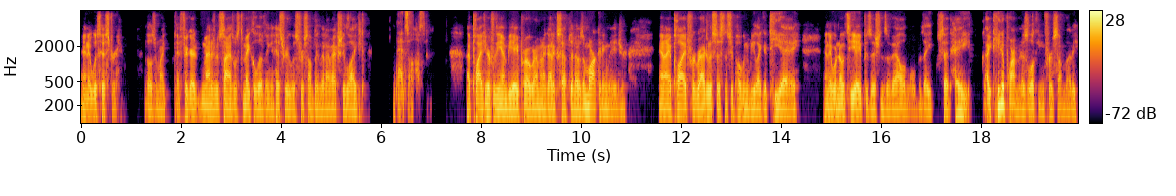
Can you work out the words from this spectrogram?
and it was history. Those are my. I figured management science was to make a living, and history was for something that I actually liked. That's awesome. I applied here for the MBA program, and I got accepted. I was a marketing major, and I applied for graduate assistantship, hoping to be like a TA. And there were no TA positions available, but they said, "Hey, IT department is looking for somebody."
